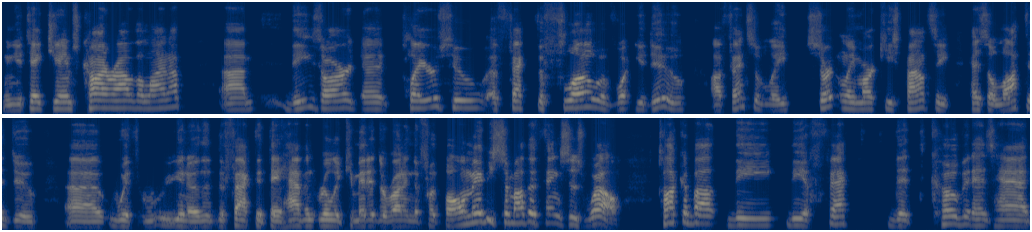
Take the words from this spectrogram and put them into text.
when you take James Conner out of the lineup, um, these are uh, players who affect the flow of what you do offensively. Certainly, Maurkice Pouncey has a lot to do uh, with you know the, the fact that they haven't really committed to running the football, and maybe some other things as well. Talk about the the effect that COVID has had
